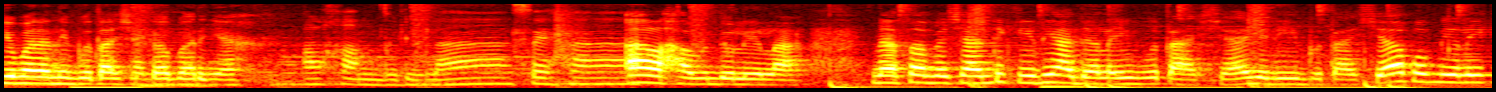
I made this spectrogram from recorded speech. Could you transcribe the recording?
Gimana nih Bu Tasya kabarnya? Alhamdulillah sehat. Alhamdulillah. Nah, sahabat cantik ini adalah Ibu Tasya. Jadi Ibu Tasya pemilik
